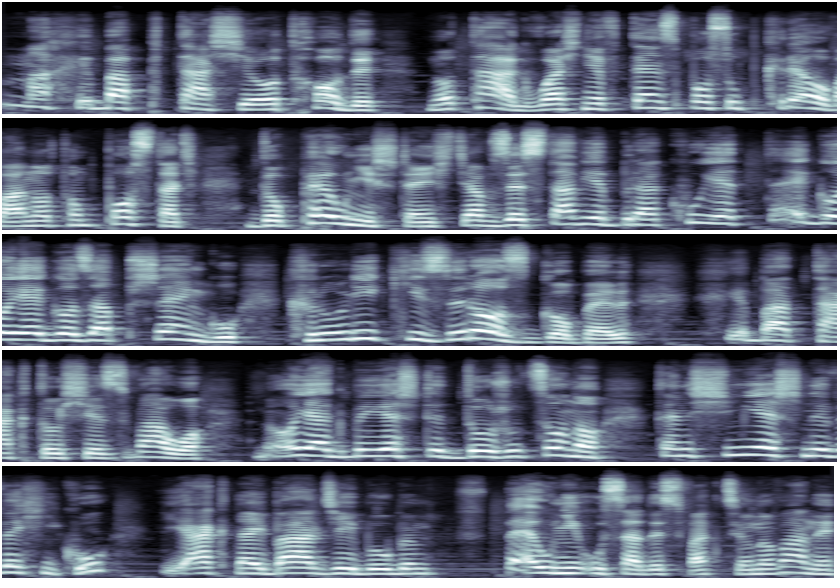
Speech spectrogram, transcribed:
ma chyba ptasie odchody. No tak, właśnie w ten sposób kreowano tą postać. Do pełni szczęścia w zestawie brakuje tego jego zaprzęgu, króliki z Rozgobel. Chyba tak to się zwało. No jakby jeszcze dorzucono ten śmieszny wehikuł, jak najbardziej byłbym w pełni usatysfakcjonowany.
